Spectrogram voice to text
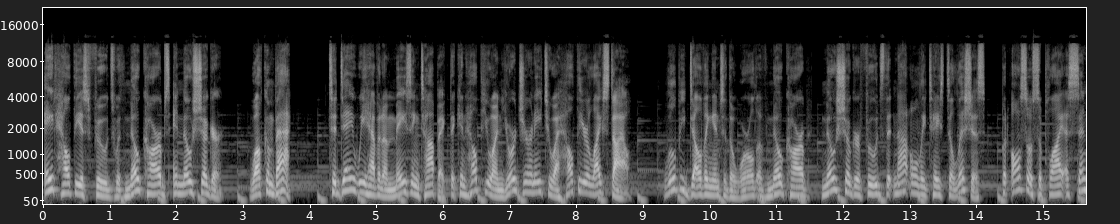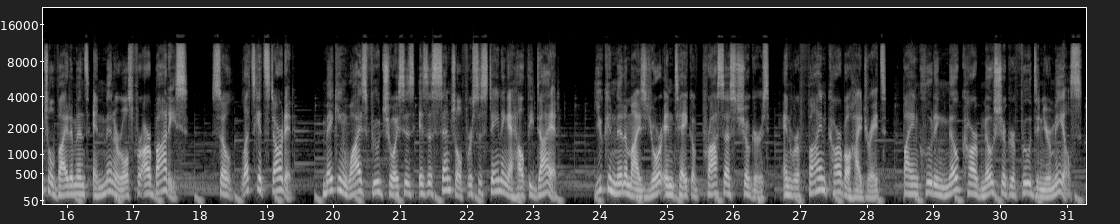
8 Healthiest Foods with No Carbs and No Sugar. Welcome back. Today we have an amazing topic that can help you on your journey to a healthier lifestyle. We'll be delving into the world of no carb, no sugar foods that not only taste delicious, but also supply essential vitamins and minerals for our bodies. So let's get started. Making wise food choices is essential for sustaining a healthy diet. You can minimize your intake of processed sugars and refined carbohydrates by including no-carb, no-sugar foods in your meals.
